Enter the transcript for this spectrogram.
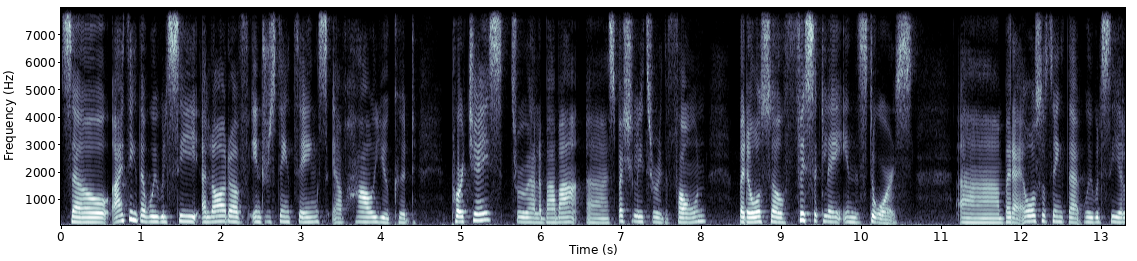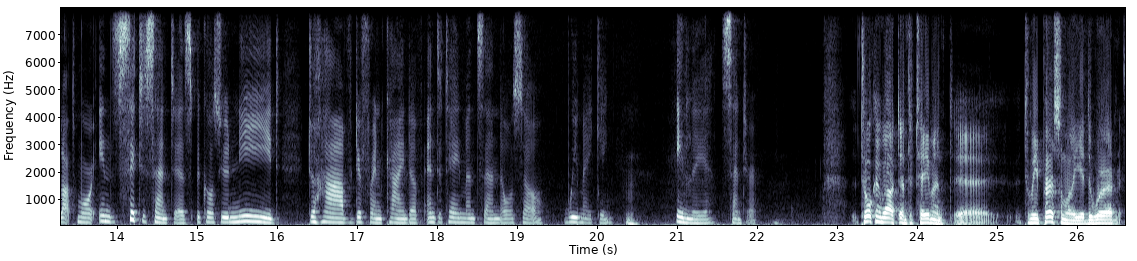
So I think that we will see a lot of interesting things of how you could purchase through Alibaba, uh, especially through the phone, but also physically in the stores. Uh, but I also think that we will see a lot more in the city centers because you need to have different kind of entertainments and also we making in the center. Talking about entertainment, uh, to me personally, the word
